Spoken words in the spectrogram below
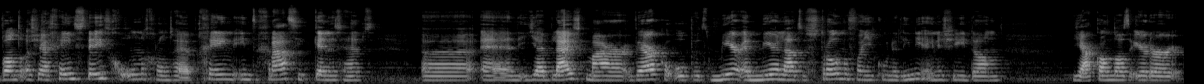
Want als jij geen stevige ondergrond hebt, geen integratiekennis hebt. Uh, en jij blijft maar werken op het meer en meer laten stromen van je kundalini-energie, dan ja, kan dat eerder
